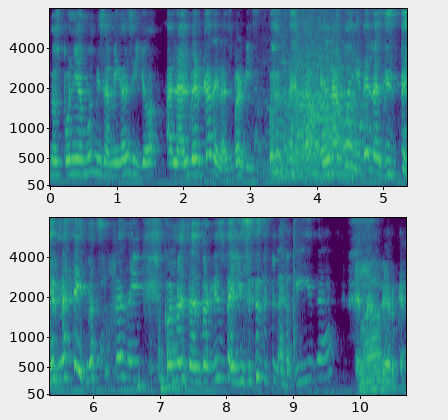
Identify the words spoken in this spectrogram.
nos poníamos mis amigas y yo a la alberca de las Barbies. El agua ahí de la cisterna y nosotras ahí con nuestras Barbies felices de la vida. En la alberca.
